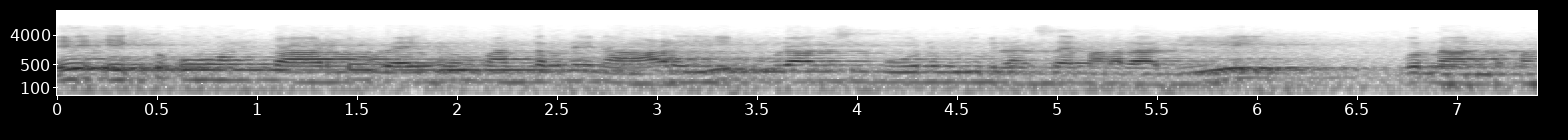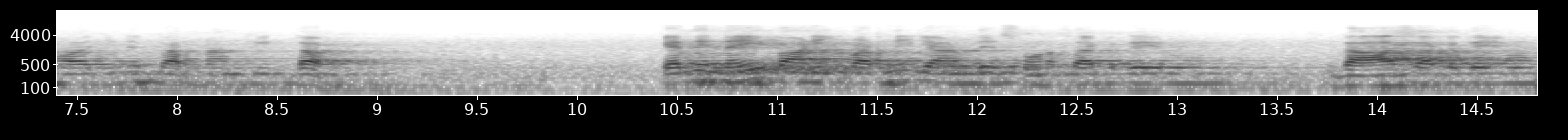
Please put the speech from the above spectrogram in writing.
ਇਹ ਇੱਕ ਓੰਕਾਰ ਤੋਂ ਵੈਗੁਰੂ ਮੰਤਰ ਦੇ ਨਾਲ ਹੀ ਪੂਰਾ ਸੰਪੂਰਨ ਗੁਰੂ ਗ੍ਰੰਥ ਸਾਹਿਬ ਮਹਾਰਾਜ ਜੀ, ਗੁਰੂ ਨਾਨਕ ਮਹਾਰਾਜ ਜੀ ਨੇ ਕਰਨਾ ਕੀਤਾ। ਕਹਿੰਦੇ, ਨਹੀਂ ਬਾਣੀ ਪੜ੍ਹਨੀ ਜਾਣਦੇ, ਸੁਣ ਸਕਦੇ ਹੋ, ਗਾ ਸਕਦੇ ਹੋ,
